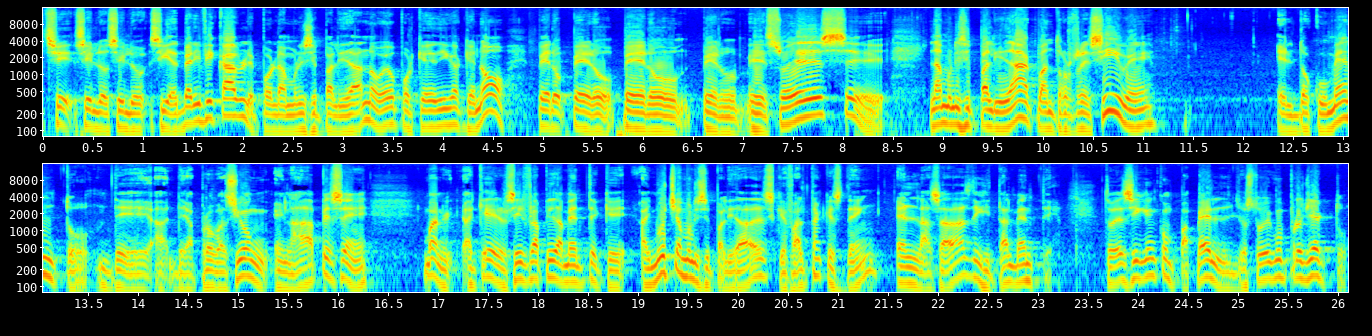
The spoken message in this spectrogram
si, si, lo, si, lo, si es verificable por la municipalidad, no veo por qué diga que no, pero, pero, pero, pero eso es eh, la municipalidad cuando recibe el documento de, de aprobación en la APC, bueno, hay que decir rápidamente que hay muchas municipalidades que faltan que estén enlazadas digitalmente. Entonces siguen con papel. Yo estoy en un proyecto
